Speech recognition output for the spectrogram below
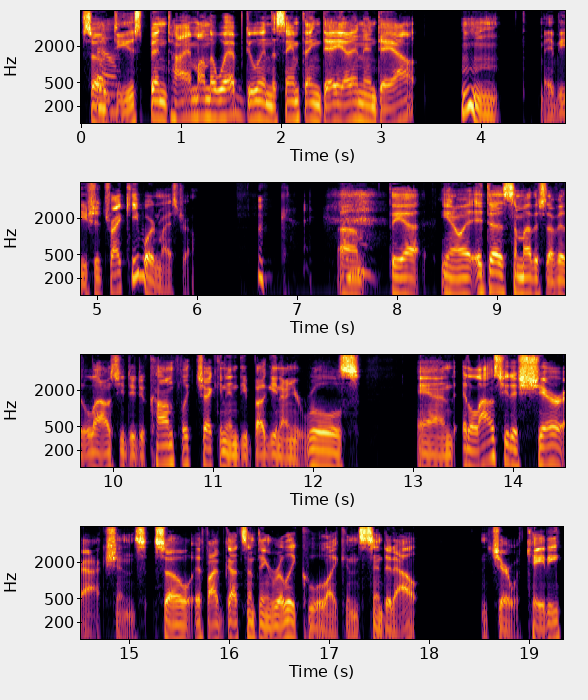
So, do you spend time on the web doing the same thing day in and day out? Hmm, maybe you should try Keyboard Maestro. Okay. Um, the uh, you know it does some other stuff. It allows you to do conflict checking and debugging on your rules, and it allows you to share actions. So if I've got something really cool, I can send it out and share it with Katie.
